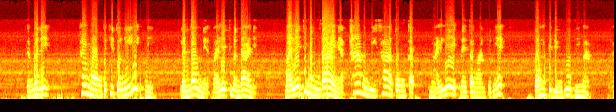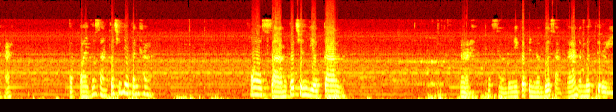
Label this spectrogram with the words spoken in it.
2 number นี้ให้มองไปที่ตัวนี้นี่ random เนี่ยหมายเลขที่มันได้เนี่ยหมายเลขที่มันได้เนี่ย ถ้ามันมีค่าตรงกับหมายเลขในตารางตัวนี้ ก็ให้ไปดึงรูปนี้มานะคะ ต่อไปข้อสามก็เช่นเดียวกันค่ะ ข้อสามก็เช่นเดียวกันอะข้อสามตรงนี้ก็เป็น number สามนะ number three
